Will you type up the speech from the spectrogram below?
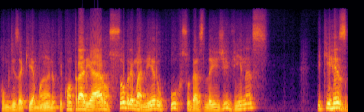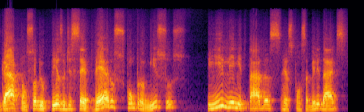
Como diz aqui Emmanuel, que contrariaram sobremaneira o curso das leis divinas e que resgatam sob o peso de severos compromissos e ilimitadas responsabilidades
